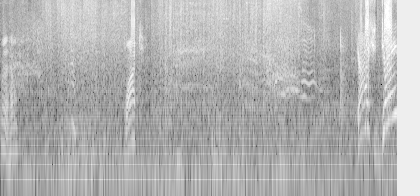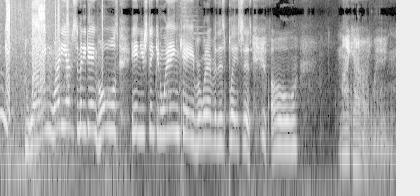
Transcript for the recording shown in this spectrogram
What the hell? What? Gosh dang it, Wang! Why do you have so many dang holes in your stinking Wang cave or whatever this place is? Oh my god, Wang.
